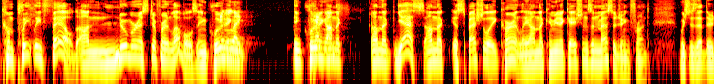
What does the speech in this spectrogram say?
completely failed on numerous different levels, including like, including 10 on the on the yes on the especially currently on the communications and messaging front, which is that there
